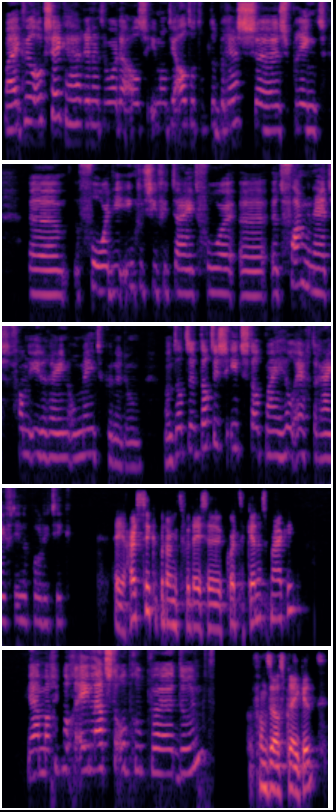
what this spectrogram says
Maar ik wil ook zeker herinnerd worden als iemand die altijd op de bres uh, springt uh, voor die inclusiviteit, voor uh, het vangnet van iedereen om mee te kunnen doen. Want dat, dat is iets dat mij heel erg drijft in de politiek. Hey, hartstikke bedankt voor deze korte kennismaking. Ja, mag ik nog één laatste oproep doen? Vanzelfsprekend.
